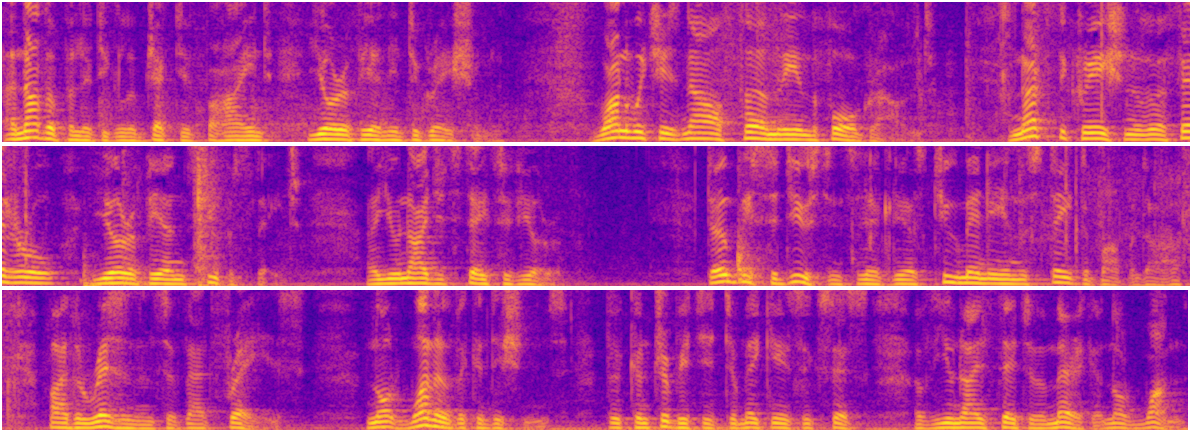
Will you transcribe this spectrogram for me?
another political objective behind European integration, one which is now firmly in the foreground. And that's the creation of a federal European superstate, a United States of Europe. Don't be seduced, incidentally, as too many in the State Department are, by the resonance of that phrase. Not one of the conditions that contributed to making a success of the United States of America, not one,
